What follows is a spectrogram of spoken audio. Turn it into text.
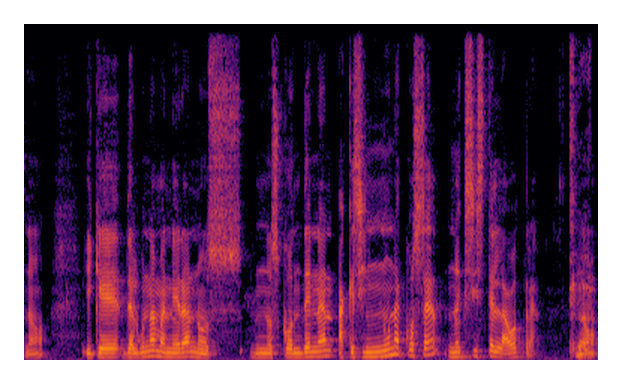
¿no? Y que de alguna manera nos, nos condenan a que sin una cosa no existe la otra, ¿no?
